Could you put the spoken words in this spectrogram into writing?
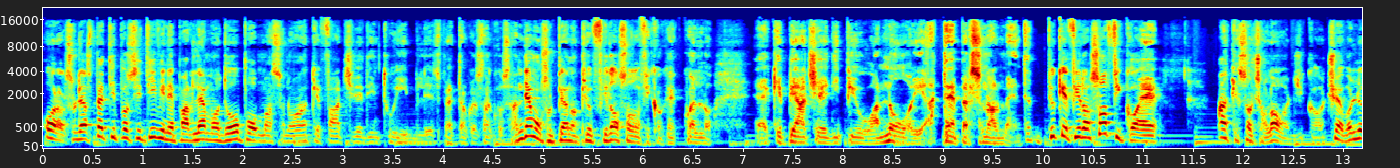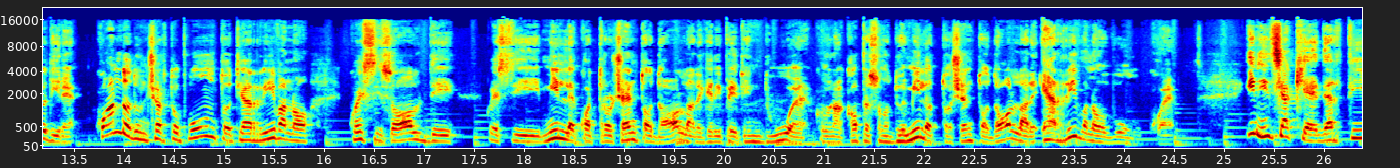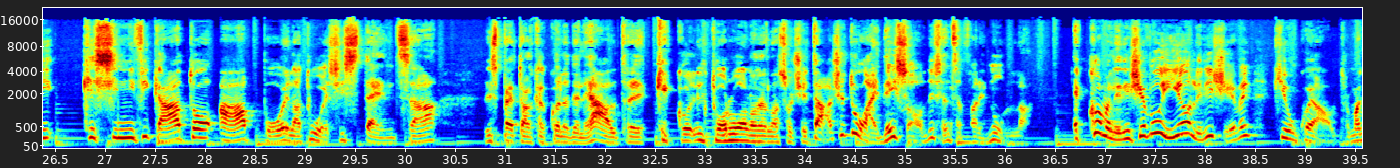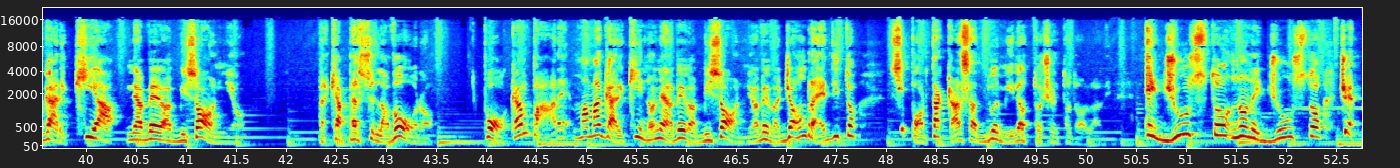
Ora, sugli aspetti positivi ne parliamo dopo, ma sono anche facili ed intuibili rispetto a questa cosa. Andiamo sul piano più filosofico, che è quello eh, che piace di più a noi, a te personalmente. Più che filosofico è anche sociologico, cioè voglio dire, quando ad un certo punto ti arrivano questi soldi, questi 1400 dollari, che ripeto in due, con una coppia sono 2800 dollari e arrivano ovunque, inizi a chiederti che significato ha poi la tua esistenza rispetto anche a quella delle altre, che il tuo ruolo nella società, cioè tu hai dei soldi senza fare nulla. E come le dicevo io, le diceve chiunque altro, magari chi ha, ne aveva bisogno perché ha perso il lavoro può campare, ma magari chi non ne aveva bisogno, aveva già un reddito, si porta a casa 2800 dollari. È giusto? Non è giusto? Cioè,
